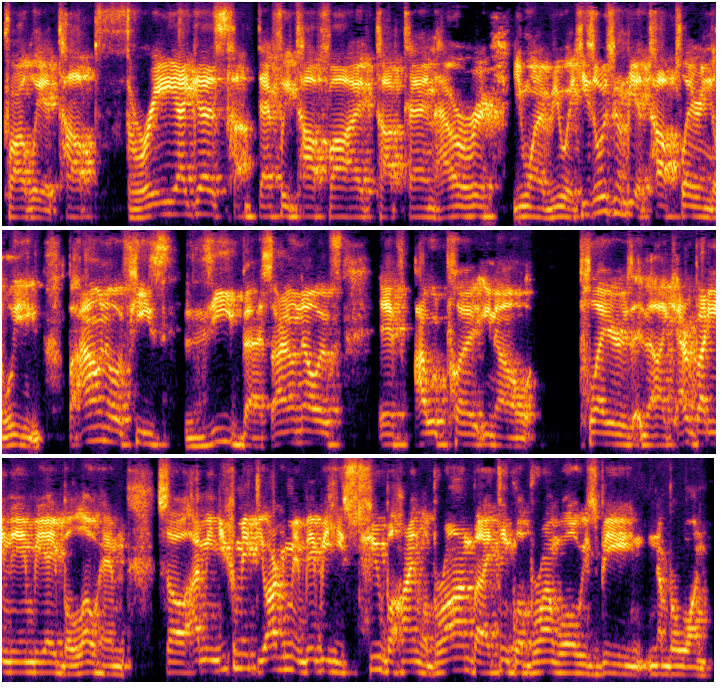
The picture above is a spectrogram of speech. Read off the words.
probably a top three, I guess, top, definitely top five, top 10, however you want to view it. He's always going to be a top player in the league, but I don't know if he's the best. I don't know if, if I would put, you know, players and like everybody in the NBA below him. So, I mean, you can make the argument maybe he's two behind LeBron, but I think LeBron will always be number one.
